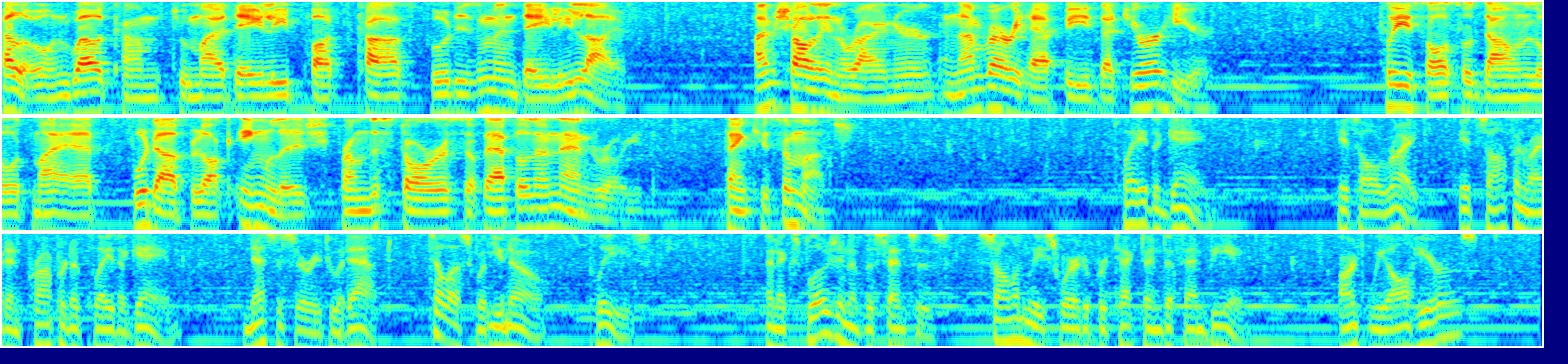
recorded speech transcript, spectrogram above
Hello and welcome to my daily podcast, Buddhism and Daily Life. I'm Charlene Reiner and I'm very happy that you're here. Please also download my app Buddha Blog English from the stores of Apple and Android. Thank you so much. Play the game. It's alright, it's often right and proper to play the game. Necessary to adapt, tell us what you know, please. An explosion of the senses, solemnly swear to protect and defend being. Aren't we all heroes?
